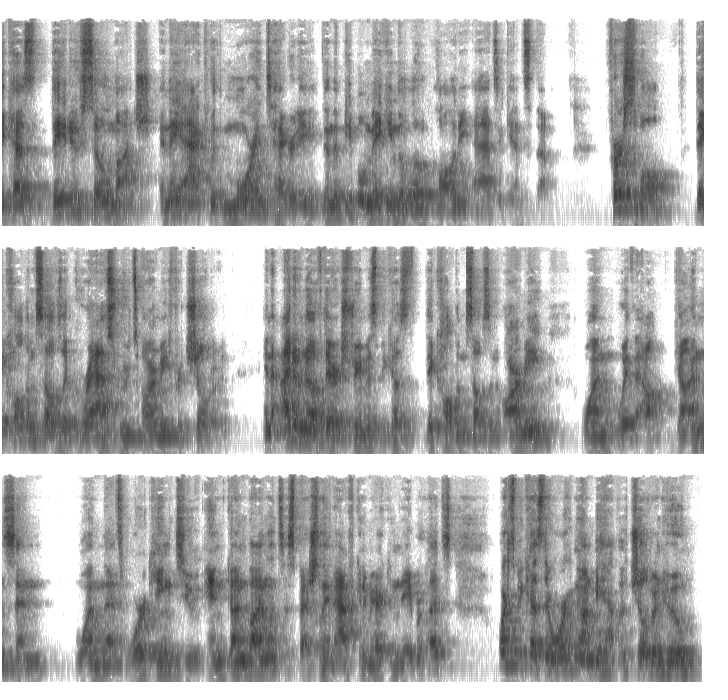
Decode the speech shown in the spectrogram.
because they do so much and they act with more integrity than the people making the low quality ads against them. First of all, they call themselves a grassroots army for children. And I don't know if they're extremists because they call themselves an army, one without guns and one that's working to end gun violence, especially in African American neighborhoods, or it's because they're working on behalf of children who,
